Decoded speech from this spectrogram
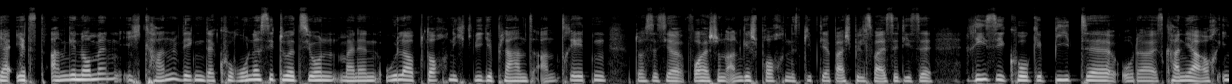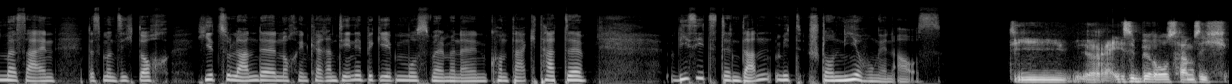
Ja, jetzt angenommen, ich kann wegen der Corona-Situation meinen Urlaub doch nicht wie geplant antreten. Du hast es ja vorher schon angesprochen, es gibt ja beispielsweise diese Risikogebiete oder es kann ja auch immer sein, dass man sich doch hierzulande noch in Quarantäne begeben muss, weil man einen Kontakt hatte. Wie sieht es denn dann mit Stornierungen aus? Die Reisebüros haben sich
